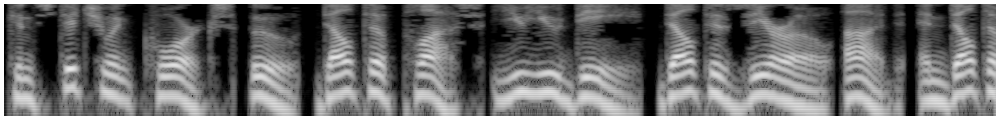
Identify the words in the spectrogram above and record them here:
constituent quarks, U, delta UUD, delta zero UD, and delta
